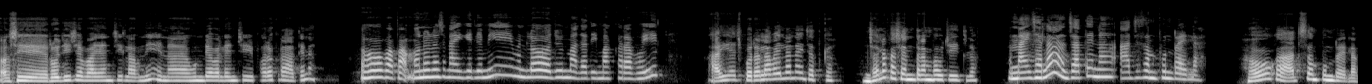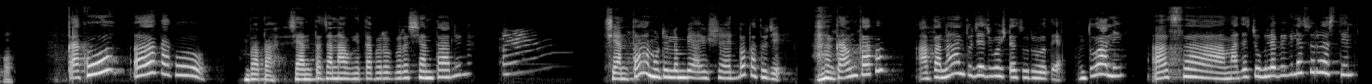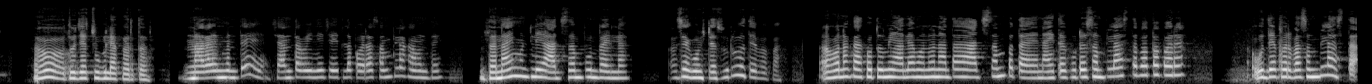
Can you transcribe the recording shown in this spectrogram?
असे रोजीच्या बायांची लावणी ना हुंड्यावाल्यांची फरक राहते ना. हो बापा म्हणूनच नाही गेले मी. म्हणलं अजून माझा दिमाग खराब होईल. आई आज परा लावायला नाही जात का? झालं का शांताराम भाऊच्या इथलं? नाही झाला? जाते ना. आज संपून राहिला. हो का? आज संपून राहिला का? काकू? अ काकू? बापा शांताचं नाव घेता बरोबरच शांता आली ना. शांता मोठे लंबे आयुष्य आहेत बापा तुझे. काऊन काकू? आता ना तुझ्याच गोष्ट सुरू होत्या. आणि तू आली. असा माझ्या चुगल्या बिगल्या सुरू असतील? हो तुझ्या चुगल्या करतो. नारायण म्हणते शांता वहिनीच्या इथला परा संपला का म्हणते? तर नाही म्हटली आज संपून राहिला. अशा गोष्टी सुरू होते बापा. हो ना काकू तुम्ही आल्या म्हणून आता आज संपत आहे नाही तर कुठं संपला असता बापा परा? उद्या परवा संपला असता.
